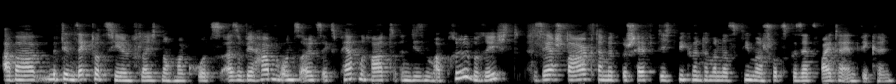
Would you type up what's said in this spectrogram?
Aber mit den Sektorzielen vielleicht noch mal kurz. Also wir haben uns als Expertenrat in diesem Aprilbericht sehr stark damit beschäftigt, wie könnte man das Klimaschutzgesetz weiterentwickeln.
